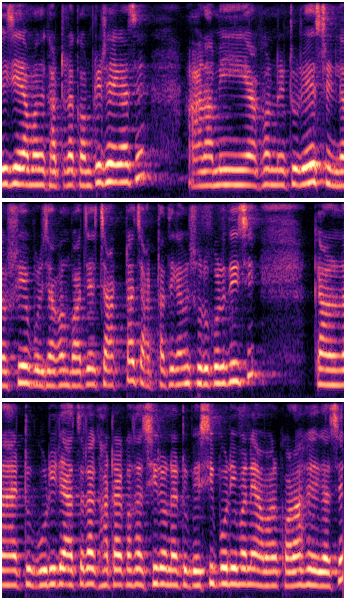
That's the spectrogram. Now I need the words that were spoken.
এই যে আমাদের ঘাটটা কমপ্লিট হয়ে গেছে। আর আমি এখন একটু রেস্ট নিলাম শুয়ে পড়েছি। এখন বাজে চারটা চারটা থেকে আমি শুরু করে দিয়েছি। কেননা একটু গুড়িটা এতটা ঘাটার কথা ছিল না, একটু বেশি পরিমাণে আমার করা হয়ে গেছে।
